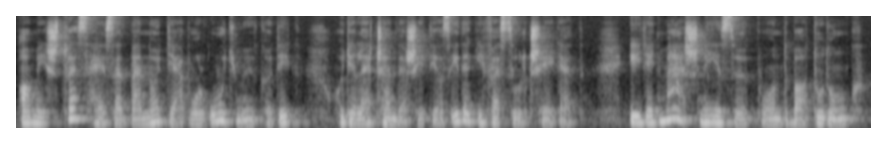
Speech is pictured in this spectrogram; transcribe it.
ami stressz helyzetben nagyjából úgy működik, hogy lecsendesíti az idegi feszültséget, így egy más nézőpontba tudunk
